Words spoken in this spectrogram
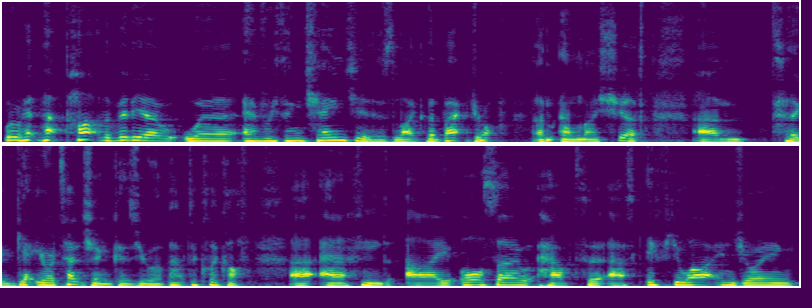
we're at that part of the video where everything changes, like the backdrop um, and my shirt, um, to get your attention because you're about to click off. Uh, and I also have to ask if you are enjoying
